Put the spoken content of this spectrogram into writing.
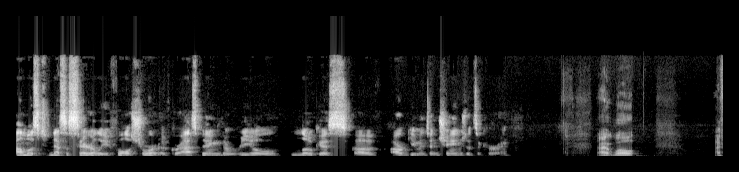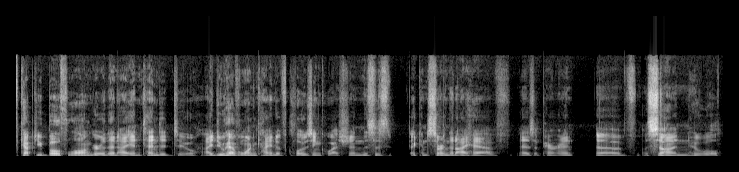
almost necessarily fall short of grasping the real locus of argument and change that's occurring. Uh, well, I've kept you both longer than I intended to. I do have one kind of closing question. This is a concern that I have as a parent of a son who will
